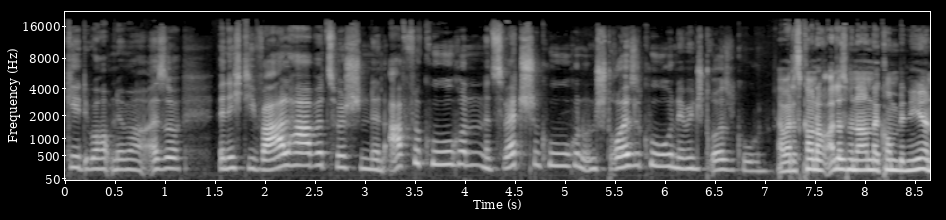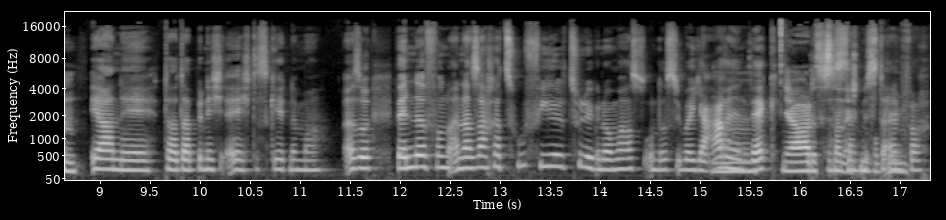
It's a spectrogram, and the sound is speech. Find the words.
geht überhaupt nicht mehr. Also, wenn ich die Wahl habe zwischen einem Apfelkuchen, einem Zwetschgenkuchen und Streuselkuchen, nehme ich einen Streuselkuchen. Aber das kann man doch alles miteinander kombinieren. Ja, nee, da, da bin ich echt, das geht nicht mehr. Also, wenn du von einer Sache zu viel zu dir genommen hast und das über Jahre Mhm. hinweg, Ja, das ist das dann dann echt ein du Problem. einfach.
